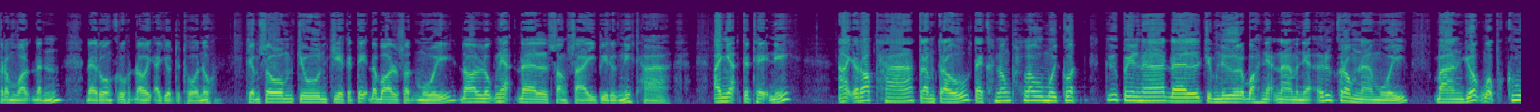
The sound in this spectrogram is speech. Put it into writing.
ក្រុមវ៉លដិនដែលរងគ្រោះដោយអយុត្តិធម៌នោះ ខ្ញុំសូមជូនជាគតិដ៏បរិសុទ្ធមួយ ដល់លោកអ្នកដែលសង្ស័យពីរឿងនេះថាអញ្ញតិធិនេះអាចរាប់ថាត្រឹមត្រូវតែក្នុងផ្លូវមួយគត់គឺពេលណាដែលជំនឿរបស់អ្នកណាម្នាក់ឬក្រុមណាមួយ បានយកមកផ្គូ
